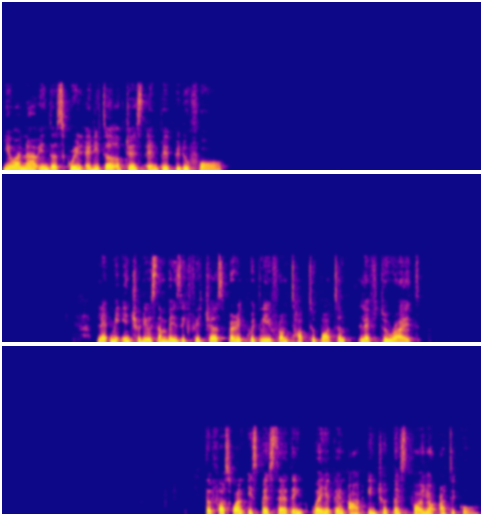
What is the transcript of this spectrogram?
You are now in the screen editor of JSN PageBuilder 4. Let me introduce some basic features very quickly from top to bottom, left to right. The first one is page setting, where you can add intro text for your article.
